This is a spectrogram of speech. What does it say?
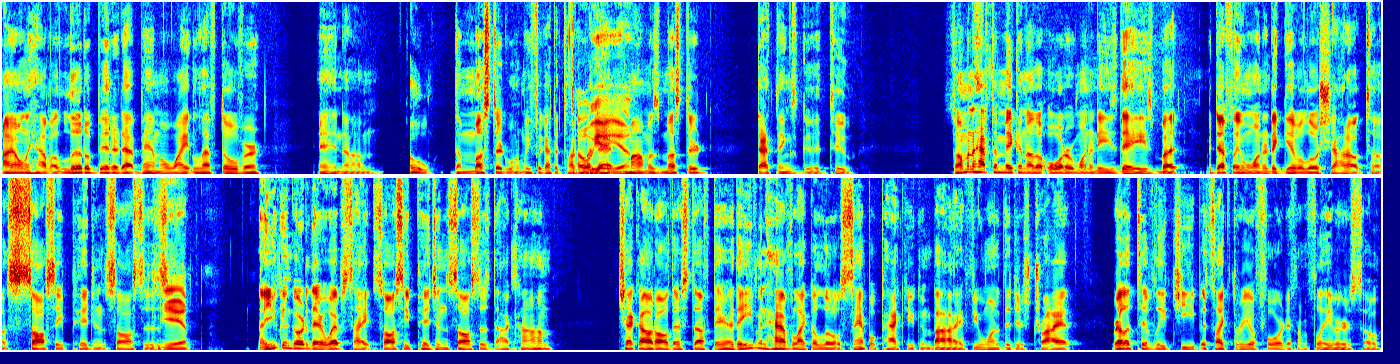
I only have a little bit of that Bama White left over, and um, oh, the mustard one. We forgot to talk Oh, about yeah, that. yeah. Mama's mustard. That thing's good too. So I'm gonna have to make another order one of these days. But we definitely wanted to give a little shout out to Saucy Pigeon Sauces. Yeah. Now you can go to their website, saucypigeonsauces.com. Check out all their stuff there. They even have like a little sample pack you can buy if you wanted to just try it. Relatively cheap. It's like three or four different flavors. So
